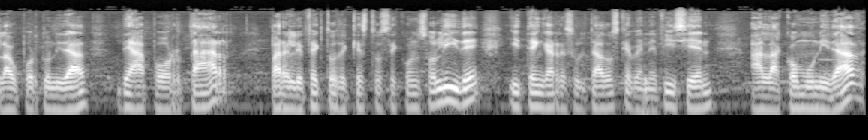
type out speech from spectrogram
la oportunidad de aportar para el efecto de que esto se consolide y tenga resultados que beneficien a la comunidad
